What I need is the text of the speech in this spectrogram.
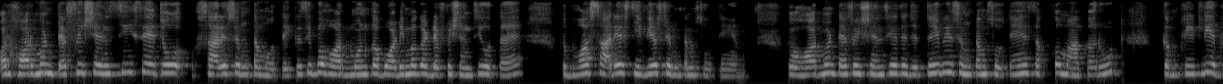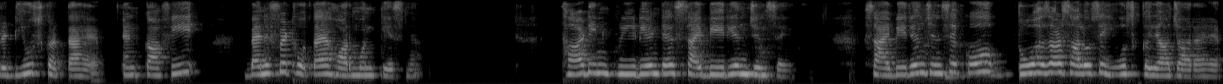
और हार्मोन डेफिशिएंसी से जो सारे सिम्टम होते हैं, किसी भी हार्मोन का बॉडी में अगर डेफिशिएंसी होता है तो बहुत सारे सीवियर सिम्टम्स होते हैं। तो हार्मोन डेफिशिएंसी के जितने भी सिम्टम्स होते हैं, सबको माँ का रूट कम्प्लीटली रिड्यूस करता है एंड काफ़ी बेनिफिट होता है हार्मोन केस में। थर्ड इंग्रेडिएंट है साइबेरियन जिनसे। साइबेरियन जिनसे को 2000 सालों से यूज़ किया जा रहा है।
